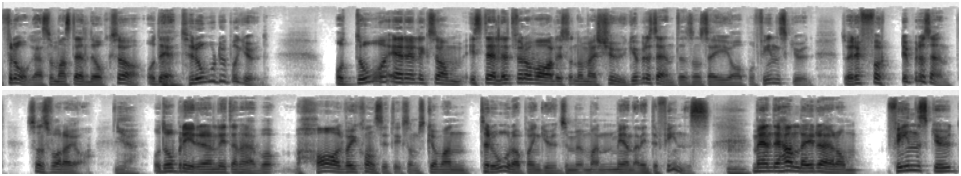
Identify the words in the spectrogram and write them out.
fråga som han ställde också. Och det är, Mm. tror du på Gud? Och då är det liksom, istället för att vara liksom de här 20 procenten som säger ja på finns Gud, då är det 40 procent som svarar ja. Ja. Och då blir det en liten här, jaha, det var ju konstigt liksom. Ska man tro då på en Gud som man menar inte finns? Mm. Men det handlar ju där om, finns Gud?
